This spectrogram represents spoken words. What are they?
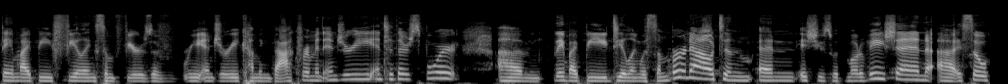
They might be feeling some fears of re-injury coming back from an injury into their sport. Um, they might be dealing with some burnout and, and issues with motivation. Uh, so,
